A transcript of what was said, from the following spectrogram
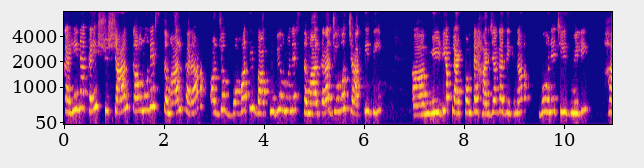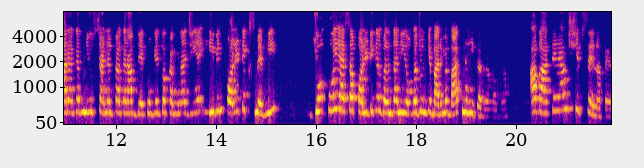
कहीं ना कहीं सुशांत का उन्होंने इस्तेमाल करा और जो बहुत ही बाखूबी उन्होंने इस्तेमाल करा जो वो चाहती थी आ, मीडिया प्लेटफॉर्म पे हर जगह दिखना वो उन्हें चीज़ मिली। हर अगर न्यूज़ चैनल पे अगर आप देखोगे तो कंगना जी है इवन पॉलिटिक्स में भी जो कोई ऐसा पॉलिटिकल बंदा नहीं होगा जो उनके बारे में बात नहीं कर रहा होगा। अब आते हैं हम शिवसेना पे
